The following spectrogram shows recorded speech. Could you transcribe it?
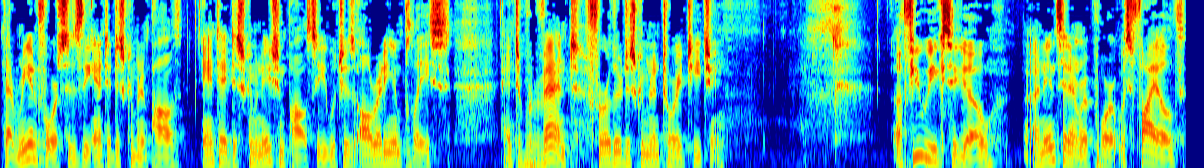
that reinforces the anti discrimination policy which is already in place and to prevent further discriminatory teaching. A few weeks ago, an incident report was filed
